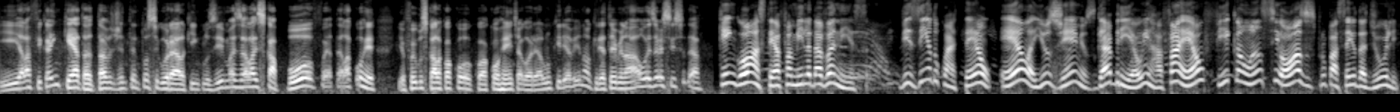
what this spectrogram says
E ela fica inquieta, tá? a gente tentou segurar ela aqui inclusive, mas ela escapou, foi até lá correr. E eu fui buscá-la com, com, a corrente agora. Ela não queria vir não, queria terminar o exercício dela. Quem gosta é a família da Vanessa. Vizinha do quartel, ela e os gêmeos, Gabriel e Rafael, ficam ansiosos para o passeio da Julie.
